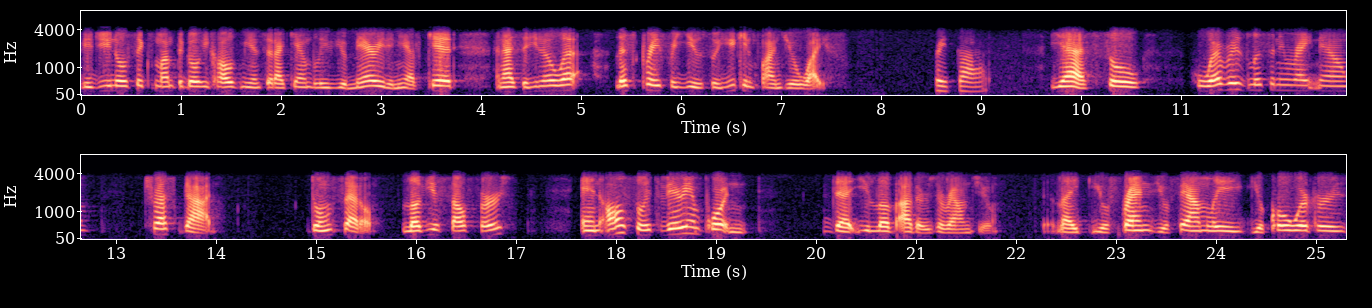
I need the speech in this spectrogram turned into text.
Did you know six months ago he calls me and said, I can't believe you're married and you have a kid. And I said, you know what? Let's pray for you so you can find your wife. Praise God. Yes. So whoever is listening right now, trust God. Don't settle. Love yourself first. And also, it's very important that you love others around you, like your friends, your family, your coworkers,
